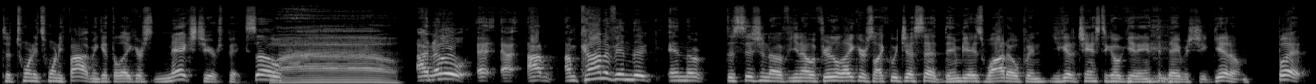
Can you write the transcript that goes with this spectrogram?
to 2025 and get the Lakers next year's pick. So wow. I know I, I, I'm I'm kind of in the in the decision of you know if you're the Lakers, like we just said, the NBA's wide open. You get a chance to go get Anthony Davis, you get him. But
